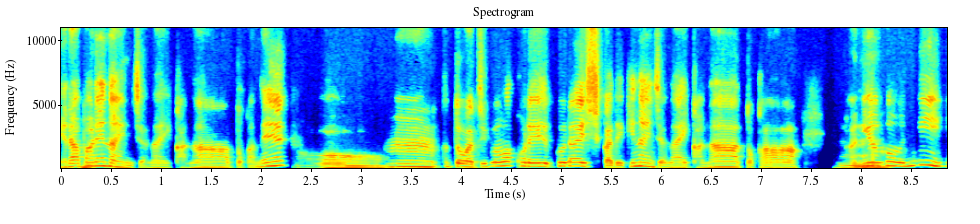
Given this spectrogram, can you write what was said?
選ばれないんじゃないかなとかね。あーうん。あとは自分はこれぐらいしかできないんじゃないかなとか、うんいうふうに、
